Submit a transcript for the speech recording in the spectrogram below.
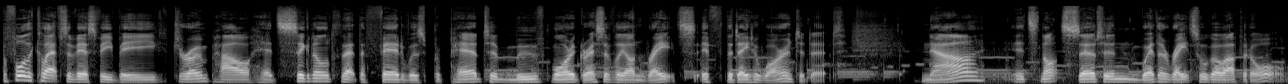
Before the collapse of SVB, Jerome Powell had signaled that the Fed was prepared to move more aggressively on rates if the data warranted it. Now, it's not certain whether rates will go up at all.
